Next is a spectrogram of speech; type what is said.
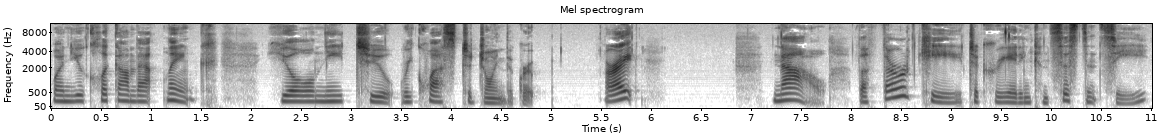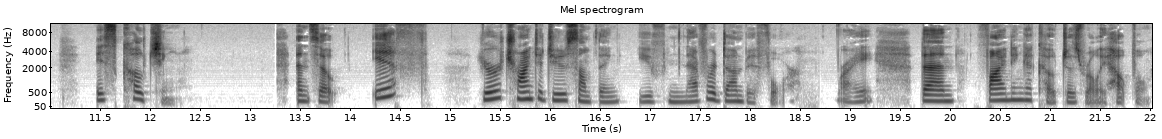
when you click on that link, you'll need to request to join the group. All right? Now, the third key to creating consistency is coaching. And so, if you're trying to do something you've never done before, right, then finding a coach is really helpful.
